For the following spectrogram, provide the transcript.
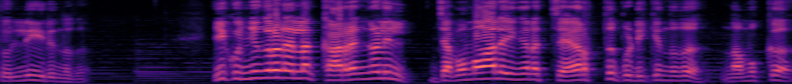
ചൊല്ലിയിരുന്നത്. ഈ കുഞ്ഞുങ്ങളുടെ എല്ലാം കരങ്ങളിൽ ജപമാല ഇങ്ങനെ ചേർത്ത് പിടിക്കുന്നത് നമുക്ക്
